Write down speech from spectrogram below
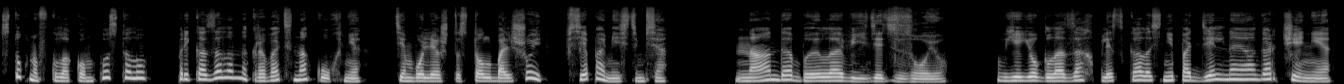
Стукнув кулаком по столу, приказала накрывать на кухне, тем более, что стол большой, все поместимся. Надо было видеть Зою. В ее глазах плескалось неподдельное огорчение.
